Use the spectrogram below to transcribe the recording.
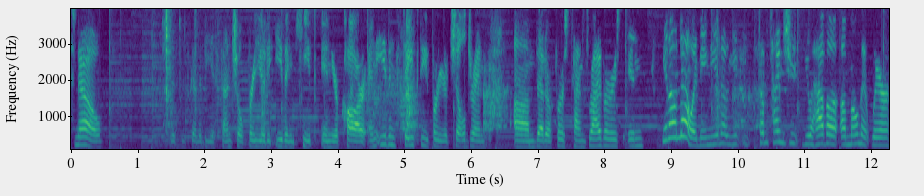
snow, this is going to be essential for you to even keep in your car and even safety for your children um, that are first time drivers in you don't know i mean you know you, sometimes you, you have a, a moment where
